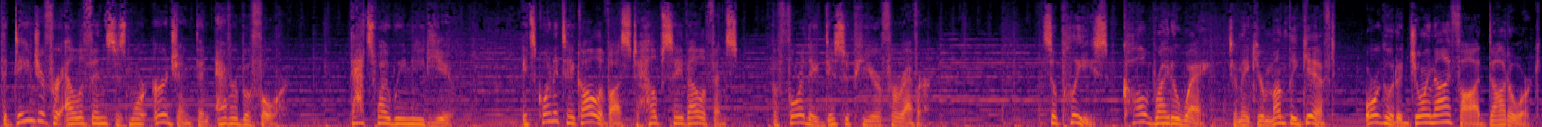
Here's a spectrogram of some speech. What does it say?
The danger for elephants is more urgent than ever before. That's why we need you. It's going to take all of us to help save elephants before they disappear forever. So please call right away to make your monthly gift or go to joinifaw.org.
